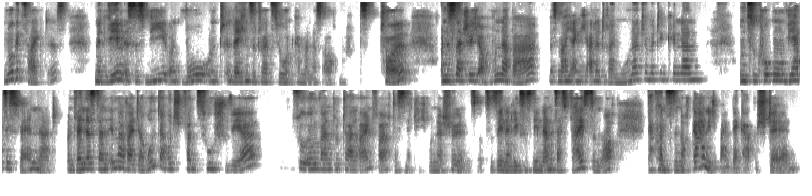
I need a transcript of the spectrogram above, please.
nur gezeigt ist. Mit wem ist es wie und wo und in welchen Situationen kann man das auch machen. Das ist toll. Und es ist natürlich auch wunderbar. Das mache ich eigentlich alle drei Monate mit den Kindern, um zu gucken, wie hat sich's verändert. Und wenn das dann immer weiter runterrutscht von zu schwer zu irgendwann total einfach, das ist natürlich wunderschön, so zu sehen. Dann legst du es nebeneinander und sagst, weißt du noch, da konntest du noch gar nicht beim Bäcker bestellen.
